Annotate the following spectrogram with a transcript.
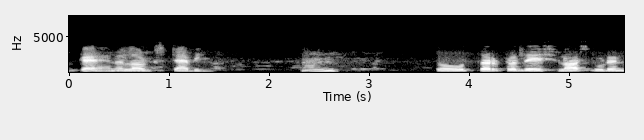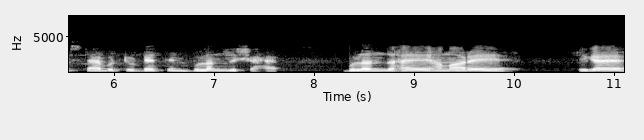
okay analog stabbing hmm? so uttar pradesh last student stabbed to death in buland shahar बुलंद है हमारे ठीक है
